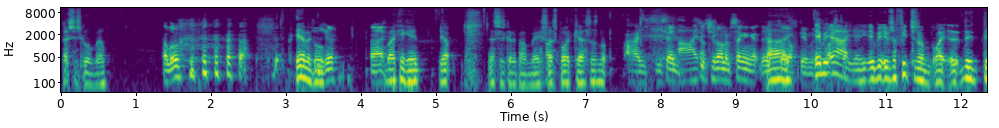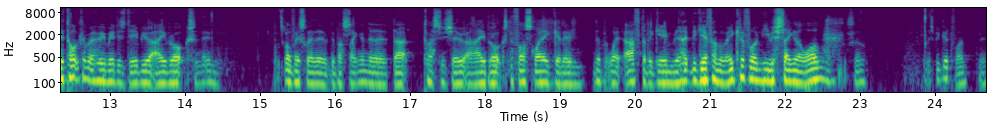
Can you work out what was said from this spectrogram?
this is going well. Hello? There we Can go. Aye. Back again. Yep. This is going to be a mess, this podcast, isn't it? Aye. You said Aye, featured on him singing at the Aye. playoff game. was It, the was- last aye, yeah, it, it was a feature on like uh, they they talked about how he made his debut at Ibrox and then obviously they, they were singing the, that twist and shout at Ibrox the first leg and then they, like, after the game they, they gave him a microphone he was singing along so it's been good fun yeah.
